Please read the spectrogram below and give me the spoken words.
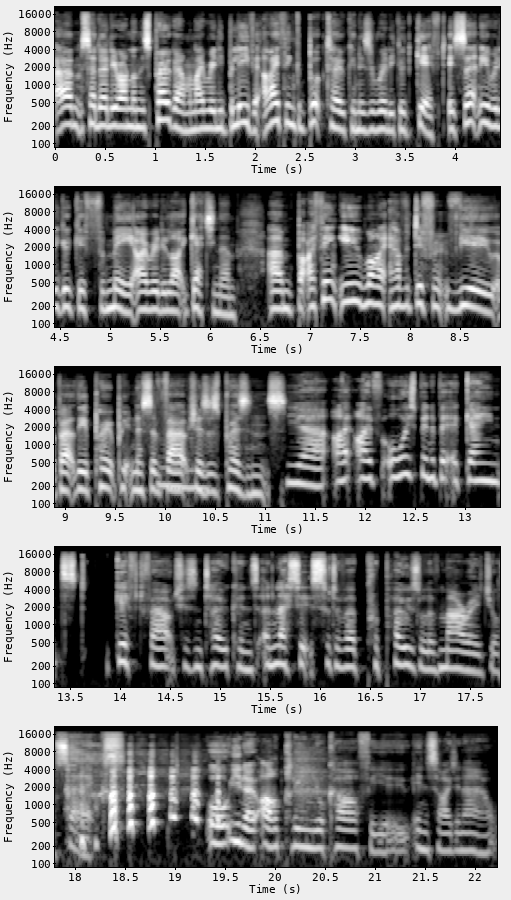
um, said earlier on on this program, and I really believe it. I think a book token is a really good gift. It's certainly a really good gift for me. I really like getting them, um, but I think you might have a different view about the appropriateness of vouchers as presents. Yeah, I, I've always been a bit against gift vouchers and tokens unless it's sort of a proposal of marriage or sex. or, you know, I'll clean your car for you inside and out.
